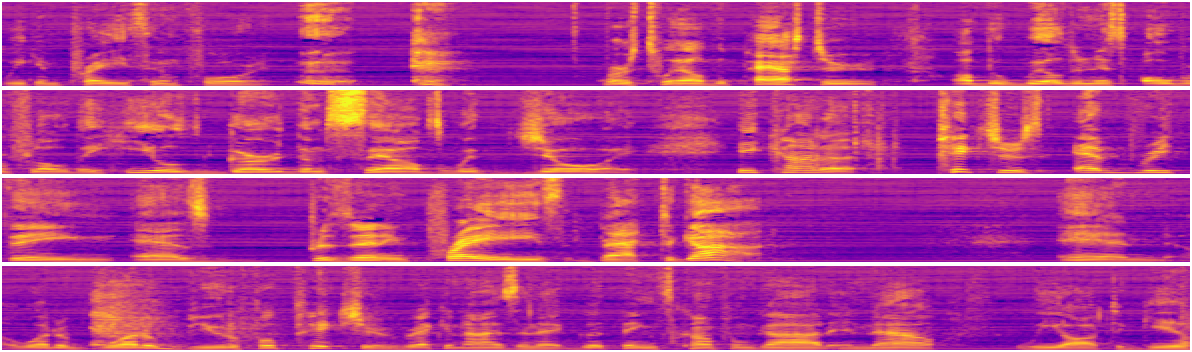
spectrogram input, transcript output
we can praise him for it. Verse 12, the pasture of the wilderness overflow. The hills gird themselves with joy. He kind of pictures everything as presenting praise back to God. And what a, what a beautiful picture, recognizing that good things come from God, and now we ought to give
